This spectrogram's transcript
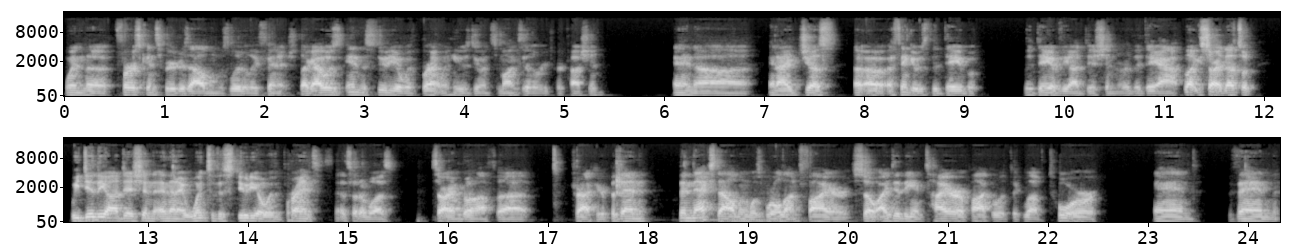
when the first conspirators album was literally finished like i was in the studio with brent when he was doing some auxiliary percussion and uh and i just uh, i think it was the day the day of the audition or the day after like sorry that's what we did the audition and then i went to the studio with brent that's what it was sorry i'm going off uh track here but then the next album was world on fire so i did the entire apocalyptic love tour and then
